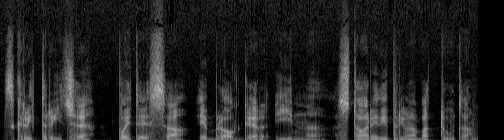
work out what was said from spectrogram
scrittrice, poetessa e blogger in Storie di prima battuta.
